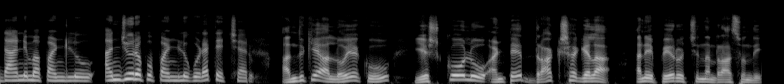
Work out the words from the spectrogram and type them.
దానిమ్మ పండ్లు అంజూరపు పండ్లు కూడా తెచ్చారు. అందుకే ఆ లోయకు ఎష్కోలు అంటే ద్రాక్ష గెల అనే పేరొచ్చిందని రాసుంది.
